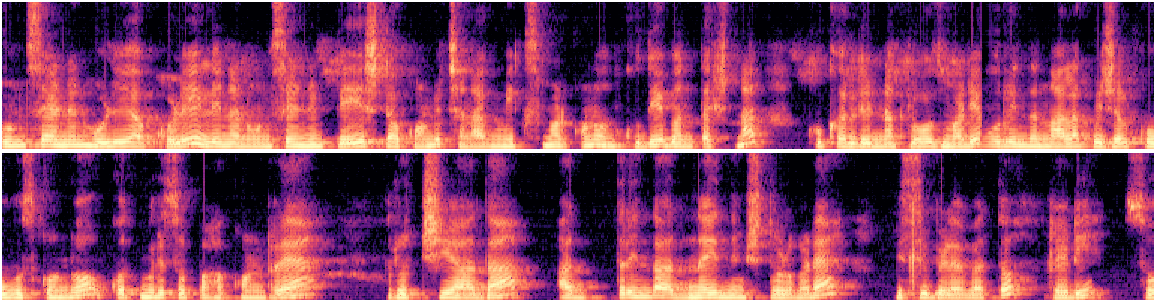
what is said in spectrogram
ಹುಣಸೆ ಹಣ್ಣಿನ ಹುಳಿ ಹಾಕೊಳ್ಳಿ. ಇಲ್ಲಿ ನಾನು ಹುಣಸೆ ಹಣ್ಣಿನ ಪೇಸ್ಟ್ ಹಾಕೊಂಡು ಚೆನ್ನಾಗಿ ಮಿಕ್ಸ್ ಮಾಡ್ಕೊಂಡು ಒಂದು ಕುದಿ ಬಂದ ತಕ್ಷಣ ಕುಕ್ಕರ್ ಲಿಡ್ನ ಕ್ಲೋಸ್ ಮಾಡಿ ಮೂರಿಂದ ನಾಲ್ಕು ವಿಜಲ್ ಕೂಗಿಸ್ಕೊಂಡು ಕೊತ್ತಂಬರಿ ಸೊಪ್ಪು ಹಾಕೊಂಡ್ರೆ ರುಚಿಯಾದ ಹತ್ತರಿಂದ ಹದಿನೈದು ನಿಮಿಷದೊಳಗಡೆ ಬಿಸಿಬೇಳೆ ಭಾತು ರೆಡಿ ಸೊ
